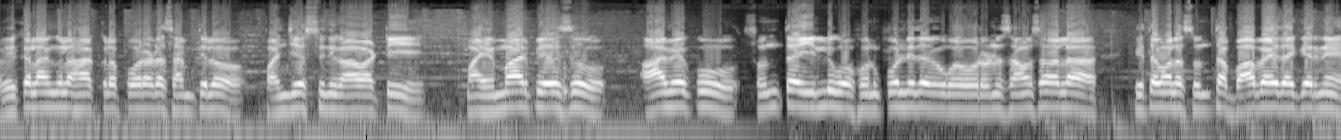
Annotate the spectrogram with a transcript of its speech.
వికలాంగుల హక్కుల పోరాట సమితిలో పనిచేస్తుంది కాబట్టి మా ఎంఆర్పిఎస్ ఆమెకు సొంత ఇల్లు కొనుక్కునేది రెండు సంవత్సరాల క్రితం వాళ్ళ సొంత బాబాయ్ దగ్గరనే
